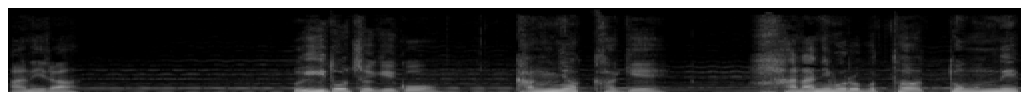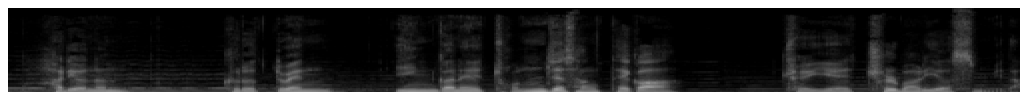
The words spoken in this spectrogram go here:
아니라 의도적이고 강력하게 하나님으로부터 독립하려는 그릇된 인간의 존재 상태가 죄의 출발이었습니다.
